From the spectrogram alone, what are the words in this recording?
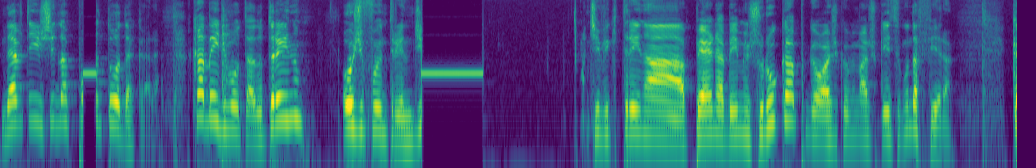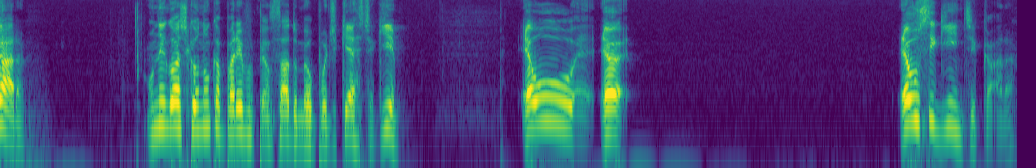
Deve ter enchido a porra toda, cara. Acabei de voltar do treino. Hoje foi um treino de Tive que treinar a perna bem michuruca, porque eu acho que eu me machuquei segunda-feira. Cara, um negócio que eu nunca parei pra pensar do meu podcast aqui é o. É, é o seguinte, cara.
